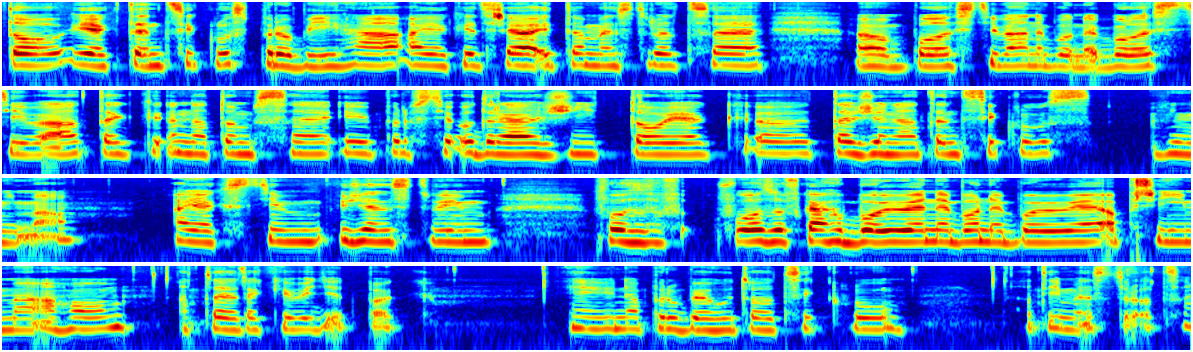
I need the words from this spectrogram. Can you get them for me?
to, jak ten cyklus probíhá a jak je třeba i ta menstruace eh, bolestivá nebo nebolestivá, tak na tom se i prostě odráží to, jak ta žena ten cyklus vnímá a jak s tím ženstvím v uvozovkách bojuje nebo nebojuje a přijímá ho. A to je taky vidět pak i na průběhu toho cyklu a té menstruace.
